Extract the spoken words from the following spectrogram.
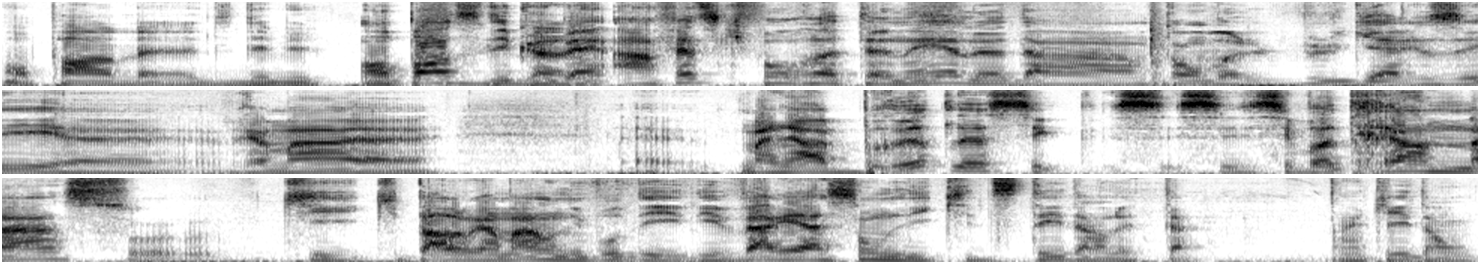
on part de- du début. On part du début. Ben, en fait, ce qu'il faut retenir, là, dans, on va le vulgariser euh, vraiment euh, euh, de manière brute, là, c'est, votre rendement sur- qui, qui parle vraiment au niveau des, des variations de liquidité dans le temps. OK? Donc,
